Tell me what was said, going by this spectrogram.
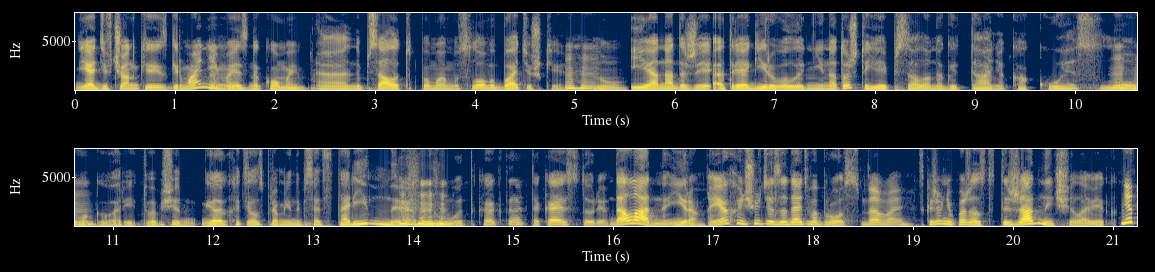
Я девчонке из Германии, моей знакомой, э, написала тут, по-моему, слово «батюшки». Ну, и она даже отреагировала не на то, что я ей писала, она говорит, Таня, какое слово, говорит. Вообще, я хотела прям ей написать «старинное», ну вот как-то такая история. Да ладно, Ира, я хочу тебе задать вопрос вопрос. Давай. Скажи мне, пожалуйста, ты жадный человек? Нет.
